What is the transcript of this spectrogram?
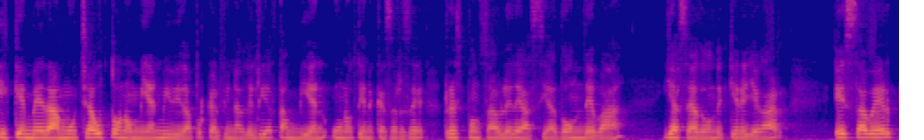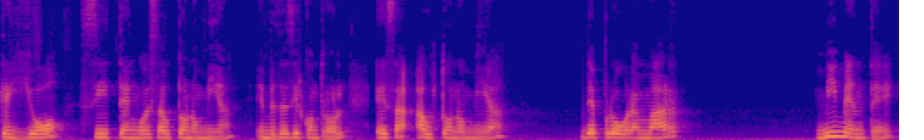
y que me da mucha autonomía en mi vida, porque al final del día también uno tiene que hacerse responsable de hacia dónde va y hacia dónde quiere llegar, es saber que yo sí tengo esa autonomía, en vez de decir control, esa autonomía de programar mi mente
